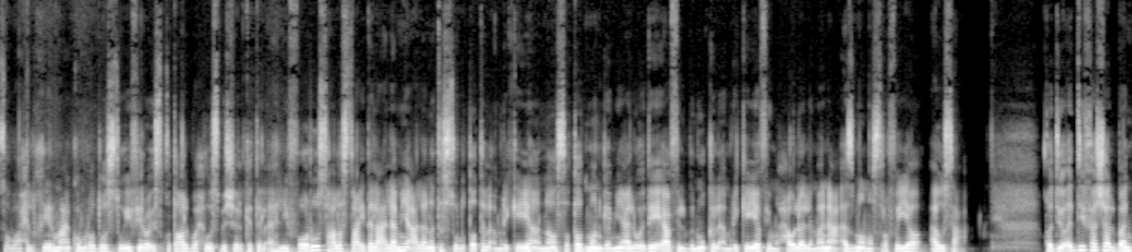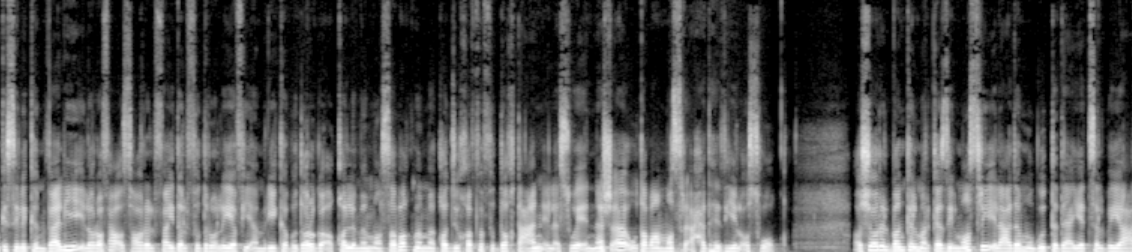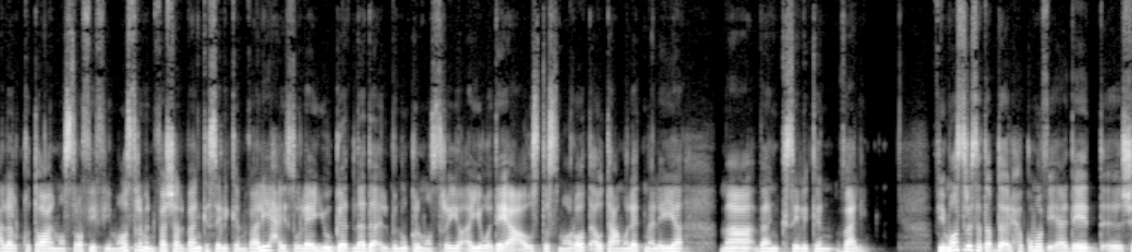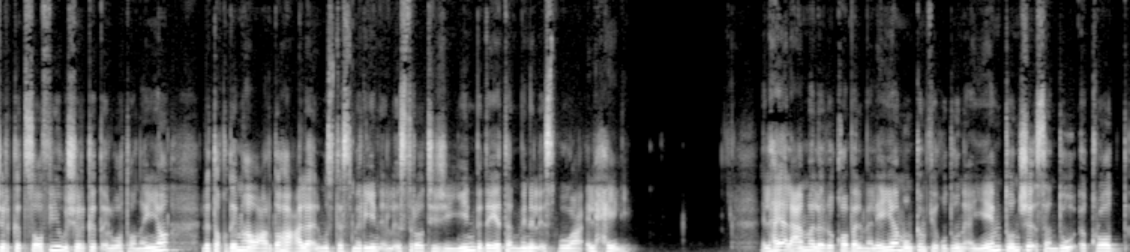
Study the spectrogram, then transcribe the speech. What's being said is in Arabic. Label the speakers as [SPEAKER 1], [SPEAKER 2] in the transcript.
[SPEAKER 1] صباح الخير معكم رضوى السويفي رئيس قطاع البحوث بشركة الأهلي فوروس على الصعيد العالمي أعلنت السلطات الأمريكية أنها ستضمن جميع الودائع في البنوك الأمريكية في محاولة لمنع أزمة مصرفية أوسع. قد يؤدي فشل بنك سيليكون فالي إلى رفع أسعار الفايدة الفيدرالية في أمريكا بدرجة أقل مما سبق مما قد يخفف الضغط عن الأسواق الناشئة وطبعا مصر أحد هذه الأسواق. أشار البنك المركزي المصري إلى عدم وجود تداعيات سلبية على القطاع المصرفي في مصر من فشل بنك سيليكون فالي حيث لا يوجد لدى البنوك المصرية أي ودائع أو استثمارات أو تعاملات مالية مع بنك سيليكون فالي. في مصر ستبدأ الحكومة في إعداد شركة صافي وشركة الوطنية لتقديمها وعرضها على المستثمرين الاستراتيجيين بداية من الأسبوع الحالي. الهيئة العامة للرقابة المالية ممكن في غضون أيام تنشئ صندوق إقراض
